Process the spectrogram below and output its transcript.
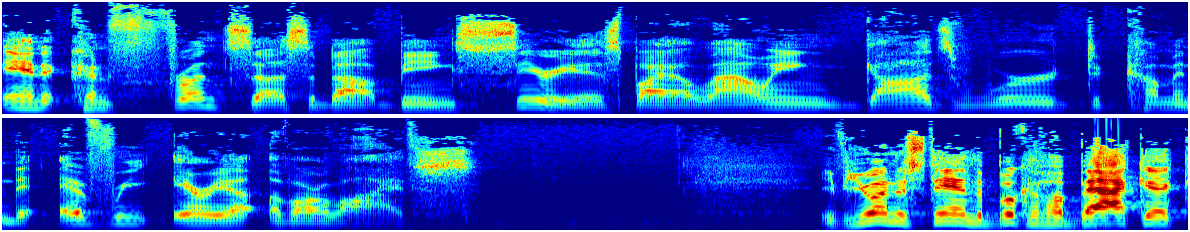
And it confronts us about being serious by allowing God's word to come into every area of our lives. If you understand the book of Habakkuk,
